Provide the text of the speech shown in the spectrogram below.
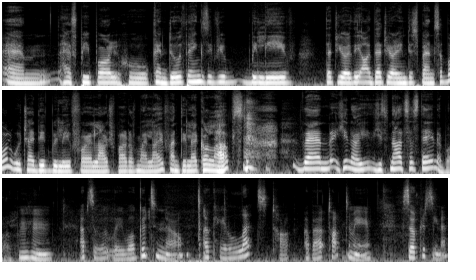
um, have people who can do things if you believe that you're the uh, that you're indispensable, which I did believe for a large part of my life until I collapsed, then you know it's not sustainable. Mm-hmm. Absolutely. Well, good to know. Okay, let's talk about Talk to Me. So, Christina,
